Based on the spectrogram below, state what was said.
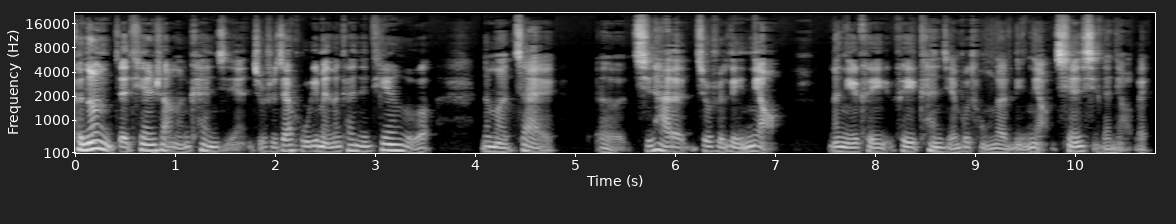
可能你在天上能看见，就是在湖里面能看见天鹅。那么在呃其他的就是林鸟，那你也可以可以看见不同的林鸟迁徙的鸟类，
